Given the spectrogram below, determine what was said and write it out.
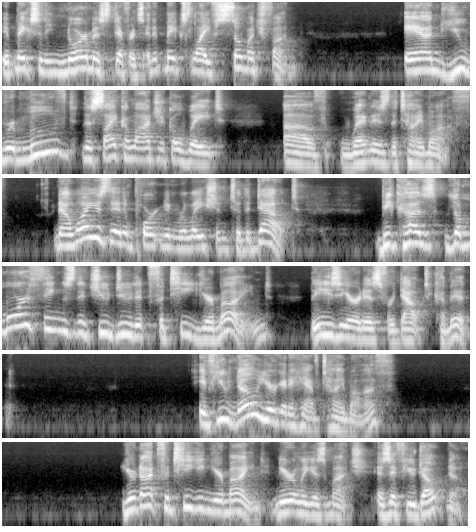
It makes an enormous difference and it makes life so much fun. And you removed the psychological weight of when is the time off. Now, why is that important in relation to the doubt? Because the more things that you do that fatigue your mind, the easier it is for doubt to come in. If you know you're going to have time off, you're not fatiguing your mind nearly as much as if you don't know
